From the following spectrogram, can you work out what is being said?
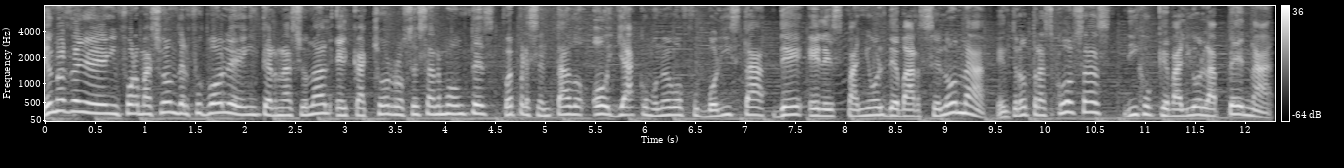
Y en más de información del fútbol internacional, el cachorro César Montes fue presentado hoy ya como nuevo futbolista de el Español de Barcelona. Entre otras cosas, dijo que valió la pena,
